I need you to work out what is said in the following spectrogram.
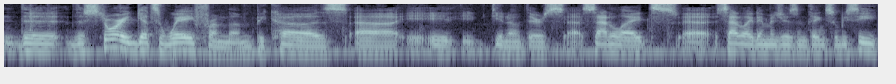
the the story gets away from them because uh, it, it, you know there's uh, satellites, uh, satellite images, and things. So we see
